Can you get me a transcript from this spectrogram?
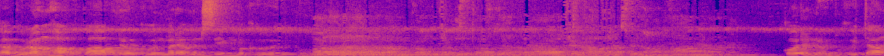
กบุรมหอบปอบเดวคุณมาเรามันสิมบคืนกอดนุบคุยตาม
